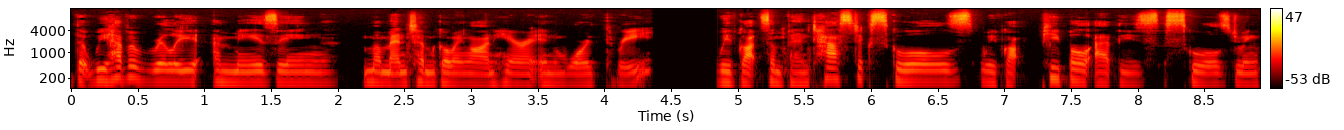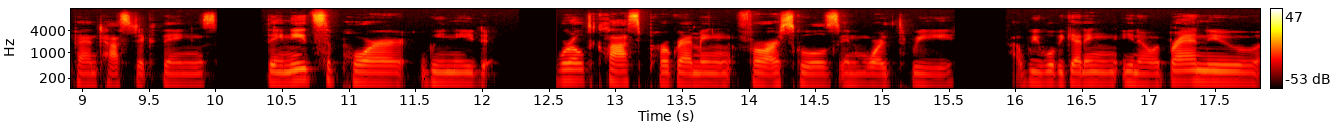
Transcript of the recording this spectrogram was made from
that we have a really amazing momentum going on here in Ward 3. We've got some fantastic schools. We've got people at these schools doing fantastic things. They need support. We need world class programming for our schools in Ward 3. Uh, we will be getting, you know, a brand new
